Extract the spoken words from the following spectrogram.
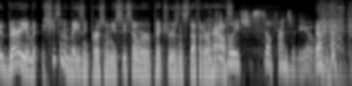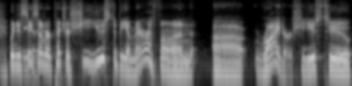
very she's an amazing person. When you see some of her pictures and stuff at her house. I can't believe she's still friends with you. when you see some of her pictures, she used to be a marathon uh, rider. She used to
